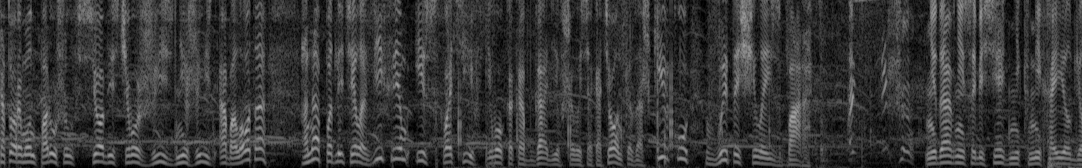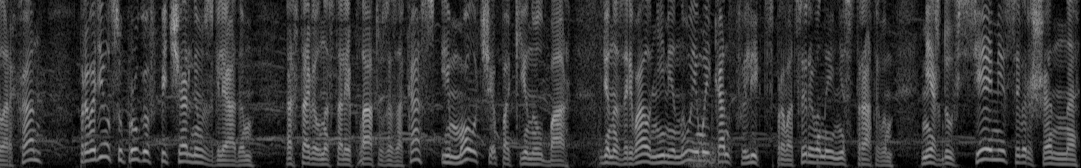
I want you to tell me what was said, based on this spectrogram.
которым он порушил все, без чего жизнь не жизнь, а болото, она подлетела вихрем и, схватив его, как обгадившегося котенка за шкирку, вытащила из бара. Недавний собеседник Михаил Гелархан проводил супругов печальным взглядом, оставил на столе плату за заказ и молча покинул бар, где назревал неминуемый конфликт, спровоцированный Нестратовым, между всеми совершенно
